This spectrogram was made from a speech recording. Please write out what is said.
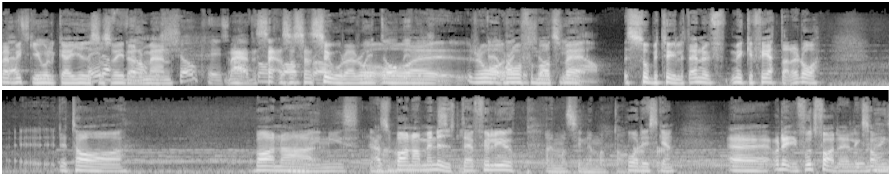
med mycket olika ljus och så vidare. Men med alltså sensorer och, och, eh, och rå, råformat som är så betydligt ännu mycket fetare då. Eh, det tar... Bara alltså bara minuter fyller ju upp hårddisken. Uh, och det är ju fortfarande liksom,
